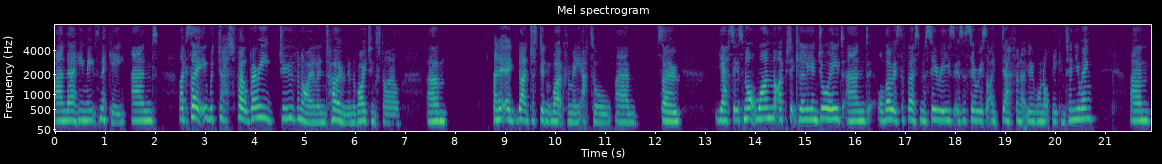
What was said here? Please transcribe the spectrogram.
and there he meets Nikki and like I say, it was just felt very juvenile in tone in the writing style. Um, and it, it, that just didn't work for me at all. Um, so yes, it's not one that I particularly enjoyed. And although it's the first in a series, it's a series that I definitely will not be continuing. Um,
